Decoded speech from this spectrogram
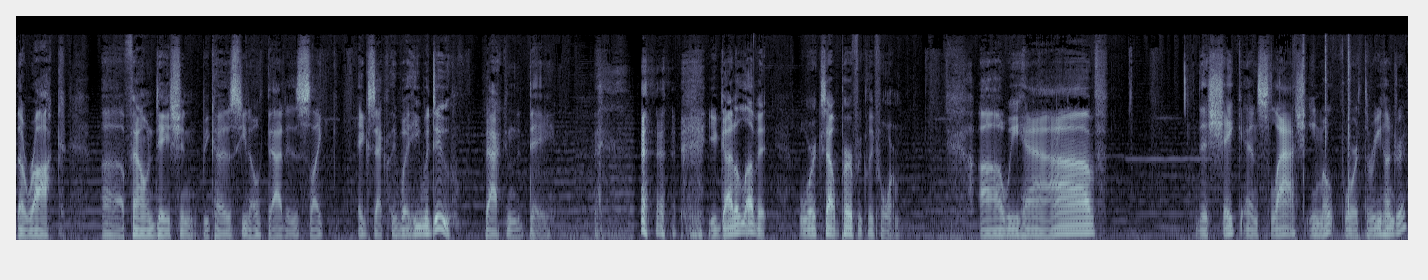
the Rock uh, Foundation because you know that is like exactly what he would do back in the day. you gotta love it. Works out perfectly for him. Uh, we have this shake and slash emote for 300.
